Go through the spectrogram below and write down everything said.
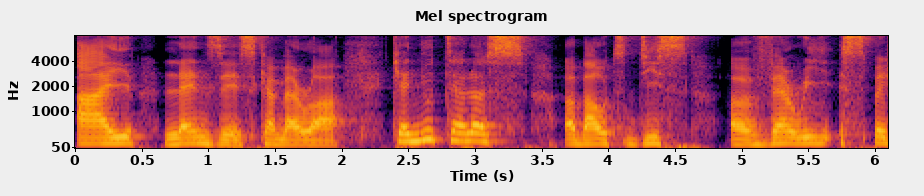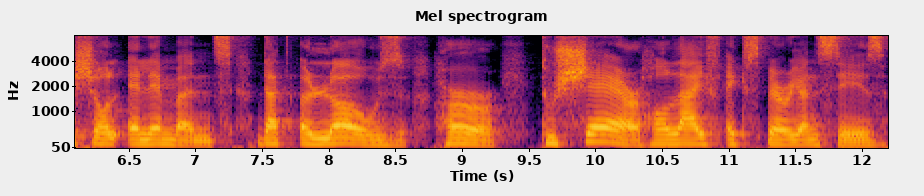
eye lenses camera. Can you tell us about this a very special element that allows her to share her life experiences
